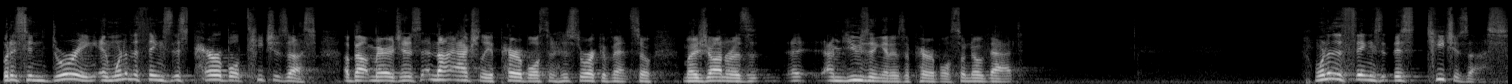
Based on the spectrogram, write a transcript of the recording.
But it's enduring. And one of the things this parable teaches us about marriage, and it's not actually a parable, it's an historic event. So my genre is, uh, I'm using it as a parable, so know that. One of the things that this teaches us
